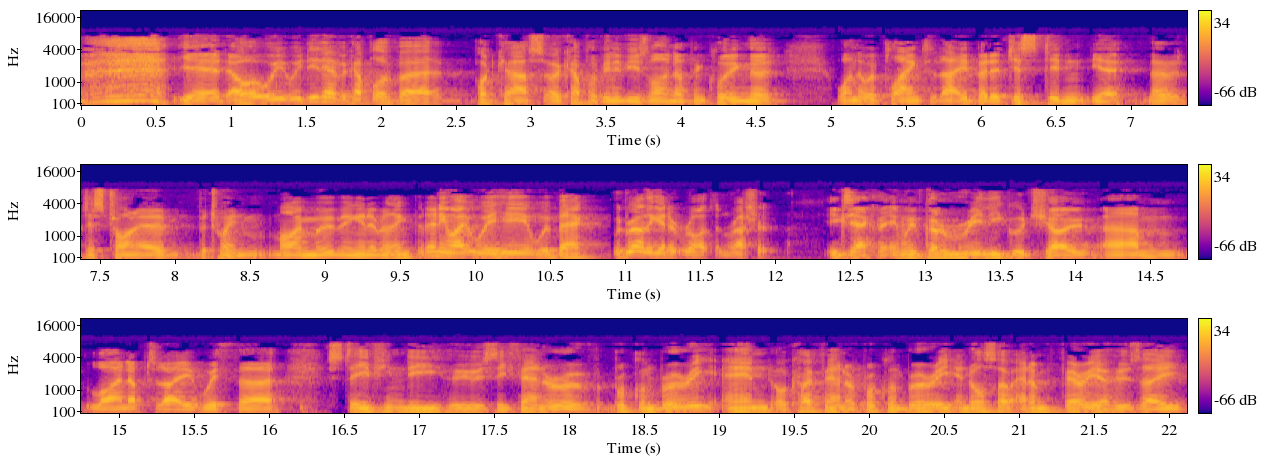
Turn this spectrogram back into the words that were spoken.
Yeah, we, we did have a couple of uh, podcasts or a couple of interviews lined up, including the one that we're playing today, but it just didn't, yeah, they were just trying to, between my moving and everything. But anyway, we're here, we're back. We'd rather get it right than rush it. Exactly, and we've got a really good show um, lined up today with uh, Steve Hindy, who's the founder of Brooklyn Brewery and or co-founder of Brooklyn Brewery, and also Adam Ferrier, who's a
